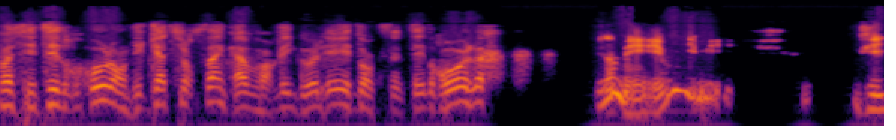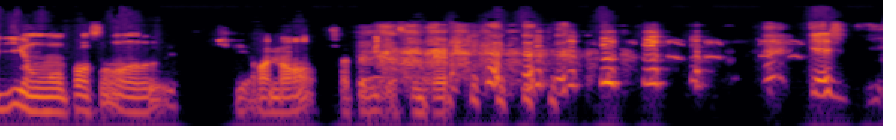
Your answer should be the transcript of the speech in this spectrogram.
Moi, c'était drôle, on est 4 sur 5 à avoir rigolé, donc c'était drôle. Non mais oui mais j'ai dit en pensant euh, je fais oh non, ça va pas vite la semaine prochaine. Qu'ai-je dit?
